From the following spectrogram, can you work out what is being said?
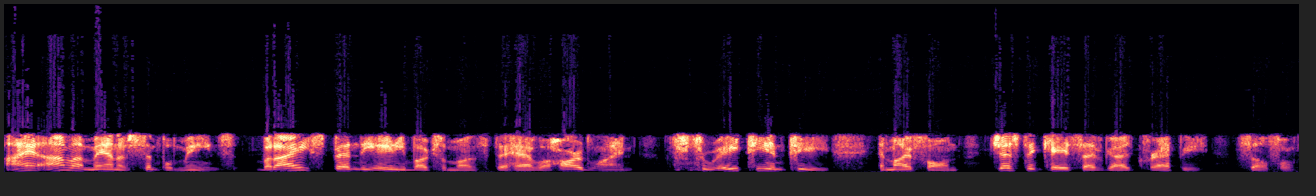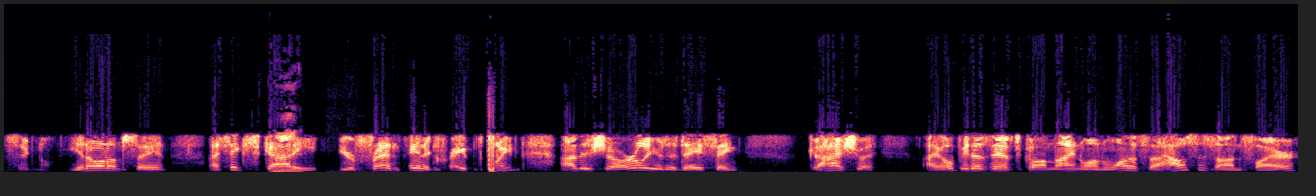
I, I'm a man of simple means, but I spend the eighty bucks a month to have a hard line through AT&T and my phone just in case I've got crappy cell phone signal. You know what I'm saying? I think Scotty, right. your friend, made a great point on the show earlier today saying, gosh, I hope he doesn't have to call 911 if the house is on fire,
